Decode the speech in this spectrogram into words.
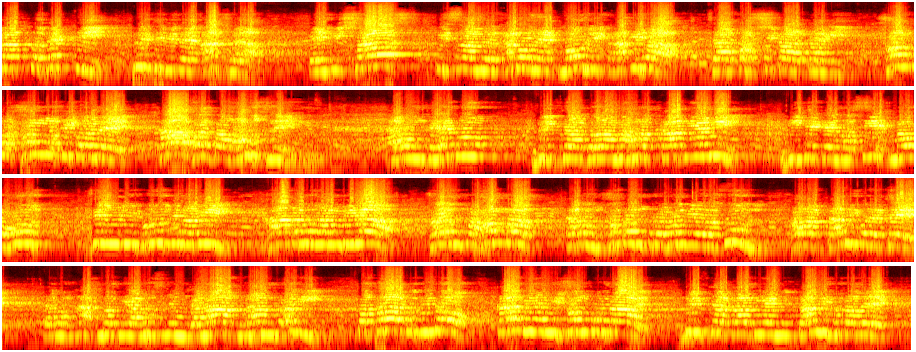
প্রাপ্ত ব্যক্তি পৃথিবীতে আসবে না। এই বিশ্বাস ইসলামের এমন এক মৌলিক আকিদা যা অস্বীকারী সর্বসম্মতিক্রমে কাফের বা অমুসলিম এবং যেহেতু মির্জা গোলাম আহমদ কাদিয়ানি নিজেকে মাসিহ মাউহুদ জিল্লি বুরুজ নবী, খাতামুল আম্বিয়া, স্বয়ং মোহাম্মদ এবং স্বতন্ত্র নবী রাসূল হওয়ার দাবি করেছে এবং আহমদিয়া মুসলিম জামাত নামধারী, তথাকথিত কাদিয়ানি সম্প্রদায় মির্জা কাদিয়ানির দাবি মোতাবেক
